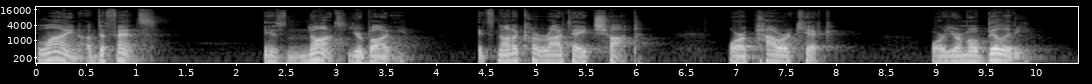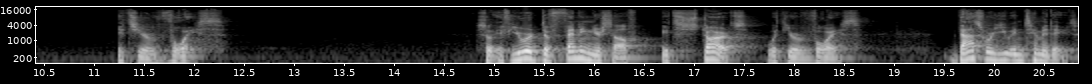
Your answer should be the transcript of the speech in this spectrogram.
line of defense is not your body. It's not a karate chop or a power kick or your mobility. It's your voice. So if you are defending yourself, it starts with your voice. That's where you intimidate.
